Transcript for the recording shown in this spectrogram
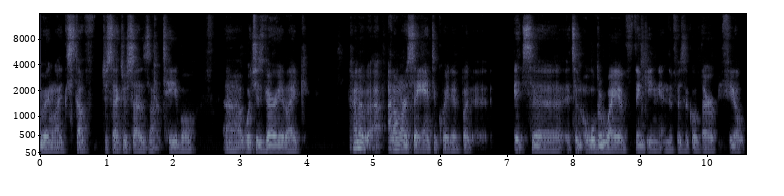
doing like stuff just exercises on a table uh, which is very like kind of i don't want to say antiquated but uh, it's a it's an older way of thinking in the physical therapy field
